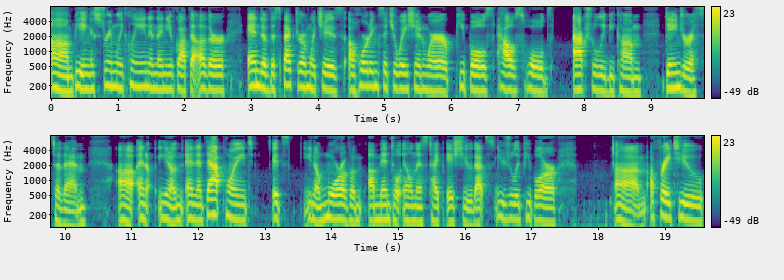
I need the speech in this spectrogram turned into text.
um, being extremely clean. And then you've got the other end of the spectrum, which is a hoarding situation where people's households actually become dangerous to them. Uh, and, you know, and at that point, it's, you know, more of a, a mental illness type issue. That's usually people are um, afraid to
